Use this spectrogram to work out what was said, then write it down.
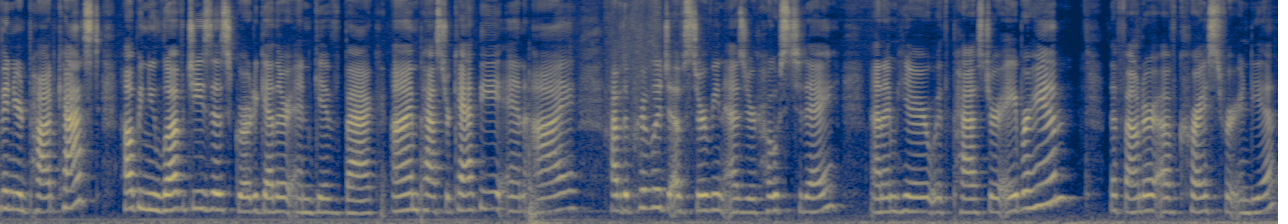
Vineyard podcast, helping you love Jesus, grow together, and give back. I'm Pastor Kathy, and I have the privilege of serving as your host today. And I'm here with Pastor Abraham, the founder of Christ for India,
